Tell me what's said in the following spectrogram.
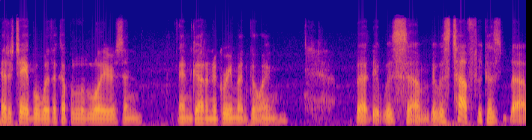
at a table with a couple of lawyers and and got an agreement going. But it was um, it was tough because uh,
